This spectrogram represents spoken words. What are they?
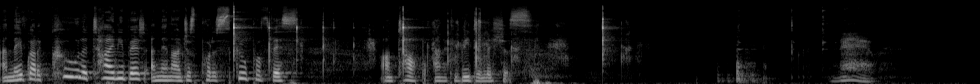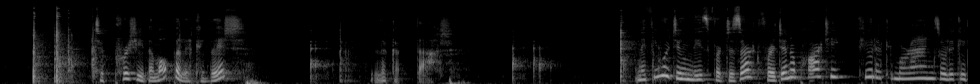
And they've got to cool a tiny bit and then I'll just put a scoop of this on top and it'll be delicious. Now, to pretty them up a little bit, look at that. And if you were doing these for dessert, for a dinner party, a few little meringues or little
